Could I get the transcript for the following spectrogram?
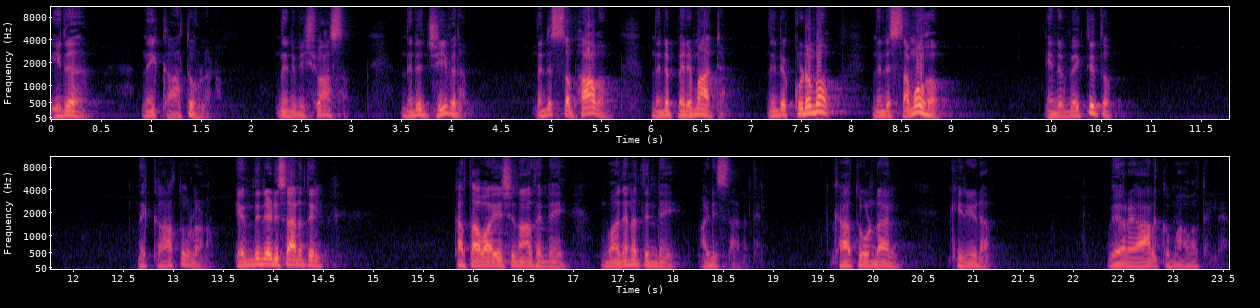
ഇത് നീ കാത്തുകൊള്ളണം. നിന്റെ വിശ്വാസം നിന്റെ ജീവിതം നിന്റെ സ്വഭാവം നിന്റെ പെരുമാറ്റം നിന്റെ കുടുംബം നിന്റെ സമൂഹം നിന്റെ വ്യക്തിത്വം നീ കാത്തുകൊള്ളണം. എന്തിന്റെ അടിസ്ഥാനത്തിൽ? കർത്താവായ യേശുനാഥന്റെ വചനത്തിന്റെ അടിസ്ഥാനത്തിൽ. കാത്തുകൊണ്ടാൽ കിരീടം വേറെ ആർക്കും ആവത്തില്ല.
